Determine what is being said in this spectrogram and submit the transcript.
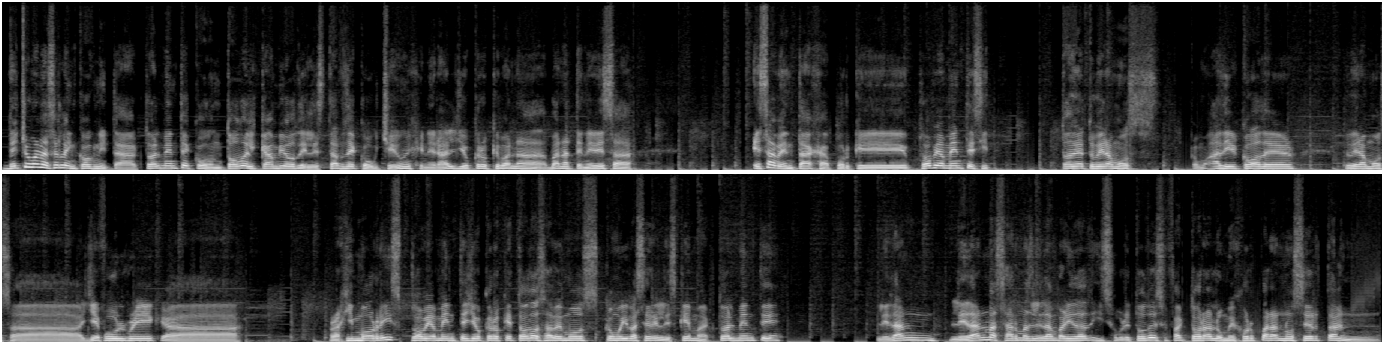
de hecho van a ser la incógnita. Actualmente con todo el cambio del staff de coacheo en general, yo creo que van a, van a tener esa, esa ventaja, porque pues, obviamente si todavía tuviéramos como a Dirk Coder, tuviéramos a Jeff Ulrich, a Raheem Morris, pues obviamente yo creo que todos sabemos cómo iba a ser el esquema. Actualmente le dan, le dan más armas, le dan variedad y sobre todo ese factor a lo mejor para no ser tan,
